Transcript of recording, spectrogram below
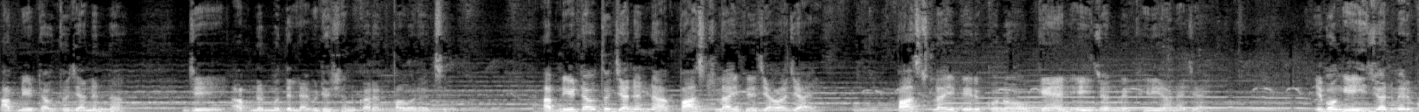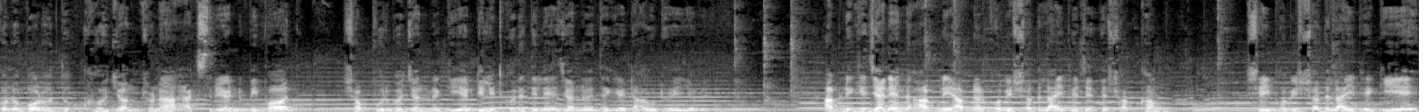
আপনি এটাও তো জানেন না যে আপনার মধ্যে ল্যাভিটেশন করার পাওয়ার আছে। আপনি এটাও তো জানেন না পাস্ট লাইফে যাওয়া যায়। পাস্ট লাইফের কোনো জ্ঞান এই জন্মে ফিরিয়ে আনা যায়। এবং এই জন্মের কোনো বড় দুঃখ, যন্ত্রণা অ্যাক্সিডেন্ট বিপদ সব পূর্বজন্মে গিয়ে ডিলিট করে দিলে এ জন্ম থেকে এটা আউট হয়ে যাবে। আপনি কি জানেন আপনি আপনার ভবিষ্যৎ লাইফে যেতে সক্ষম? সেই ভবিষ্যৎ লাইফে গিয়ে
